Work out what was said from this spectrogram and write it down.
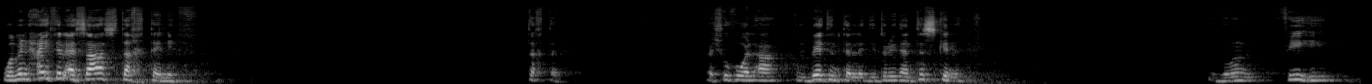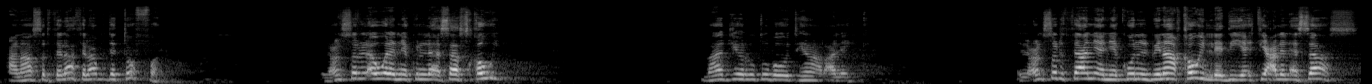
ومن حيث الأساس تختلف. تختلف. فشوفوا الآن البيت أنت الذي تريد أن تسكنه. يقولون فيه عناصر ثلاثة لابد توفر. العنصر الأول أن يكون له أساس قوي. ما تجي الرطوبة وتنهار عليك. العنصر الثاني أن يكون البناء قوي الذي يأتي على الأساس.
